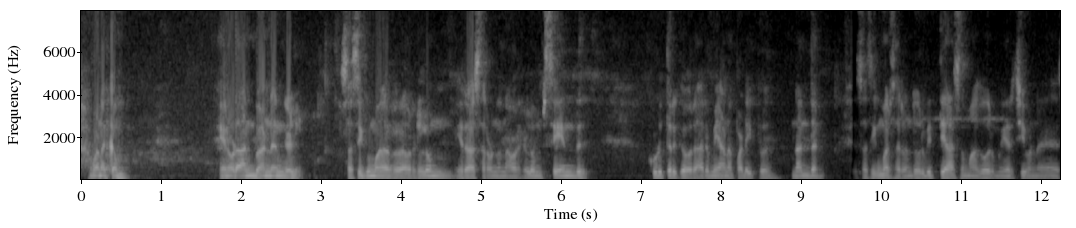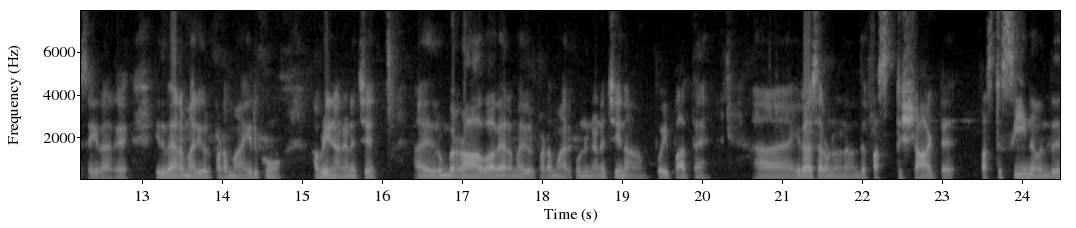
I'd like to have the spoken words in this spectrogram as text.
வணக்கம். என்னோட அன்பு அண்ணன்கள் சசிகுமார் அவர்களும் இரா சரவணன் அவர்களும் சேர்ந்து கொடுத்துருக்க ஒரு அருமையான படைப்பு நந்தன். சசிகுமார் சார் வந்து ஒரு வித்தியாசமாக ஒரு முயற்சி ஒன்று செய்கிறாரு இது வேறு மாதிரி ஒரு படமாக இருக்கும் அப்படின்னு நான் நினச்சி இது ரொம்ப ராவாக வேறு மாதிரி ஒரு படமாக இருக்கும்னு நினச்சி நான் போய் பார்த்தேன். இரா சரவணனை வந்து ஃபஸ்ட்டு ஷாட்டு ஃபஸ்ட்டு சீனை வந்து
